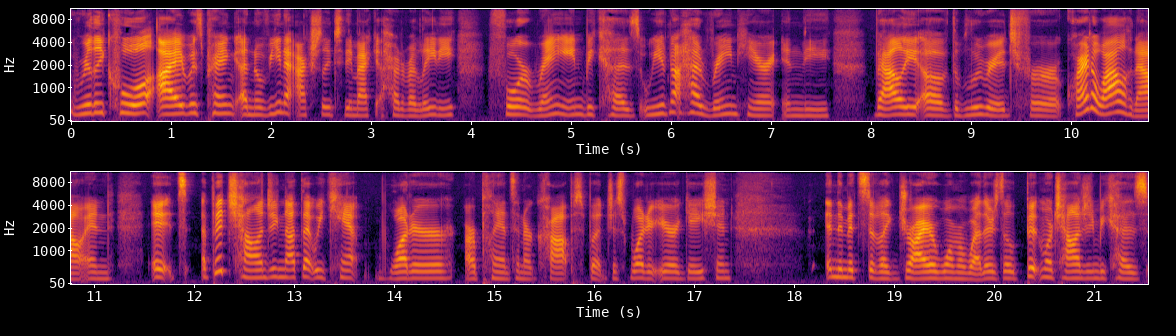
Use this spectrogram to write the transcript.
really cool. I was praying a novena actually to the Immaculate Heart of Our Lady for rain because we have not had rain here in the valley of the Blue Ridge for quite a while now and it's a bit challenging not that we can't water our plants and our crops but just water irrigation in the midst of like drier warmer weather is a bit more challenging because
